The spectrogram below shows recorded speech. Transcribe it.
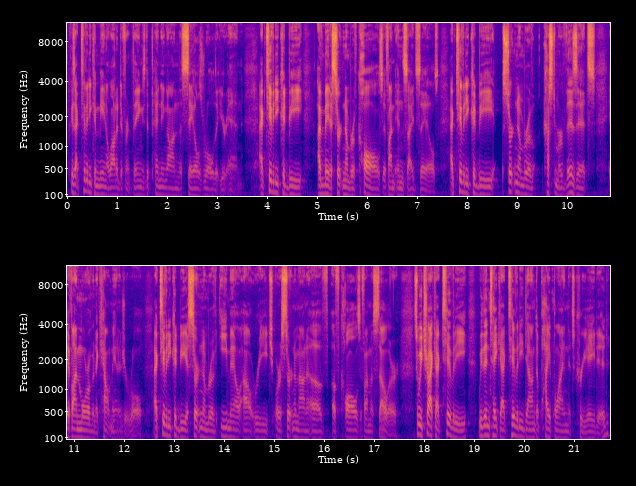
because activity can mean a lot of different things depending on the sales role that you're in. Activity could be i've made a certain number of calls if i'm inside sales. Activity could be a certain number of customer visits if i'm more of an account manager role. Activity could be a certain number of email outreach or a certain amount of, of calls if i'm a seller. So we track activity. We then take activity down to pipeline that's created.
